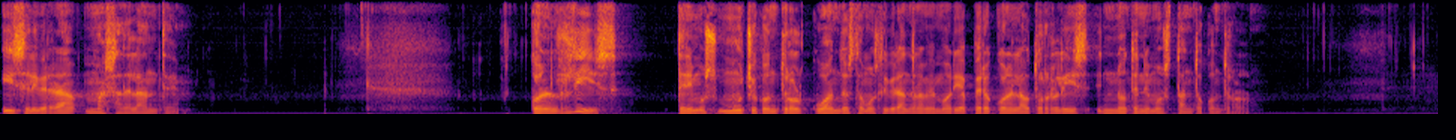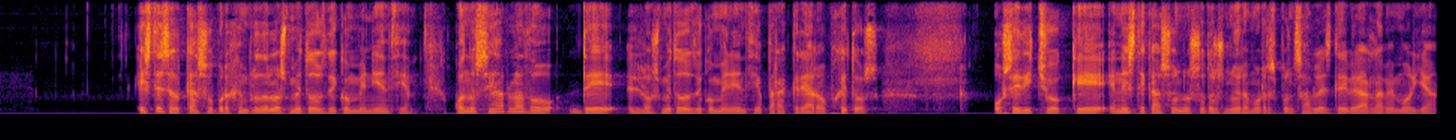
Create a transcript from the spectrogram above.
y se liberará más adelante. Con el release tenemos mucho control cuando estamos liberando la memoria, pero con el autorelease no tenemos tanto control. Este es el caso, por ejemplo, de los métodos de conveniencia. Cuando se ha hablado de los métodos de conveniencia para crear objetos, os he dicho que en este caso nosotros no éramos responsables de liberar la memoria,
